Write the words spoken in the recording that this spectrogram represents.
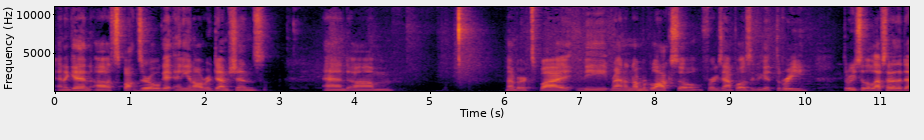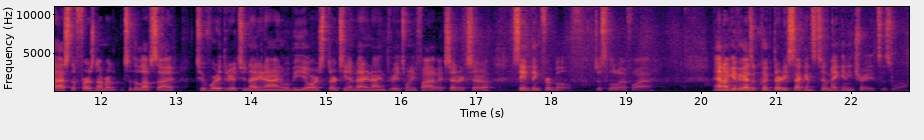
And again, uh, spot zero will get any and all redemptions, and um, Remember, it's by the random number block. So, for example, as if you get three, three to the left side of the dash, the first number to the left side, 243 or 299 will be yours, 13 of 99, 3 of 25, etc., etc. Same thing for both. Just a little FYI. And I'll give you guys a quick 30 seconds to make any trades as well.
